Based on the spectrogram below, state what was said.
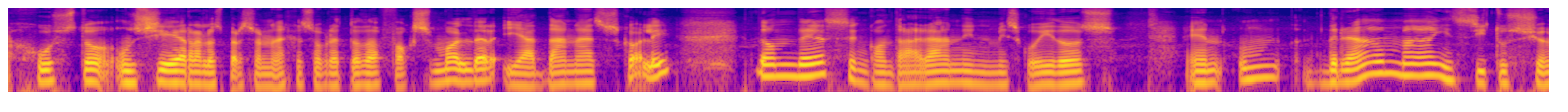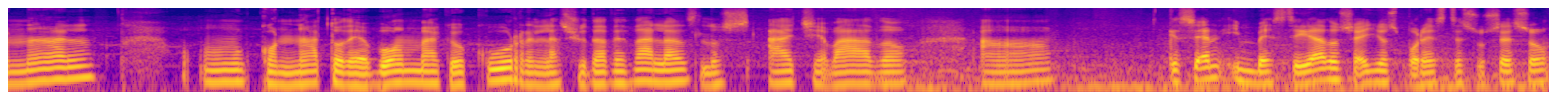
justo un cierre a los personajes, sobre todo a Fox Mulder y a Dana Scully, donde se encontrarán inmiscuidos en un drama institucional, un conato de bomba que ocurre en la ciudad de Dallas los ha llevado a que sean investigados ellos por este suceso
